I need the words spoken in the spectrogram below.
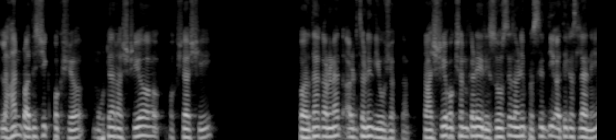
लहान प्रादेशिक पक्ष मोठ्या राष्ट्रीय पक्षाशी स्पर्धा करण्यात अडचणीत येऊ शकतात. राष्ट्रीय पक्षांकडे रिसोर्सेस आणि प्रसिद्धी अधिक असल्याने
